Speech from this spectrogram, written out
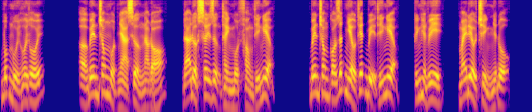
bốc mùi hôi thối. Ở bên trong một nhà xưởng nào đó, đã được xây dựng thành một phòng thí nghiệm. Bên trong có rất nhiều thiết bị thí nghiệm, kính hiển vi, máy điều chỉnh nhiệt độ,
